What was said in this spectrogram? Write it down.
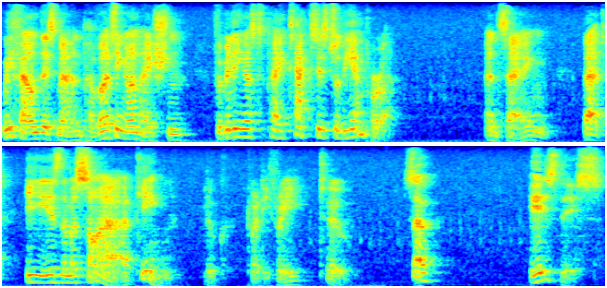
We found this man perverting our nation, forbidding us to pay taxes to the emperor, and saying that he is the Messiah, a king. Luke 23 2. So, is this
